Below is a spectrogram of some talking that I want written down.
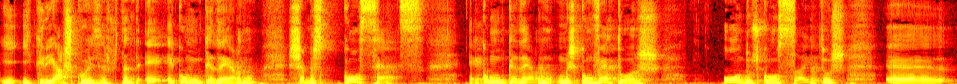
e, e criares coisas. Portanto, é, é como um caderno, chama-se Concepts. É como um caderno, mas com vetores, onde os conceitos. Uh,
